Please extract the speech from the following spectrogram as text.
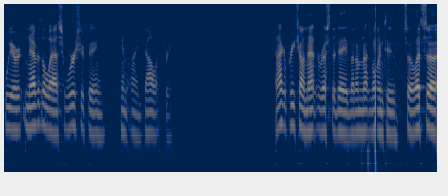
We are nevertheless worshiping in idolatry. And I could preach on that the rest of the day, but I'm not going to. So let's. Uh,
